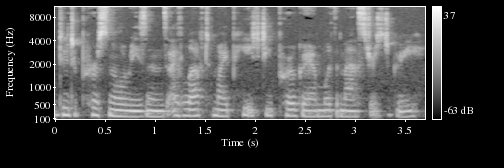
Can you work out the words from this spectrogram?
due to personal reasons, I left my PhD program with a master's degree.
